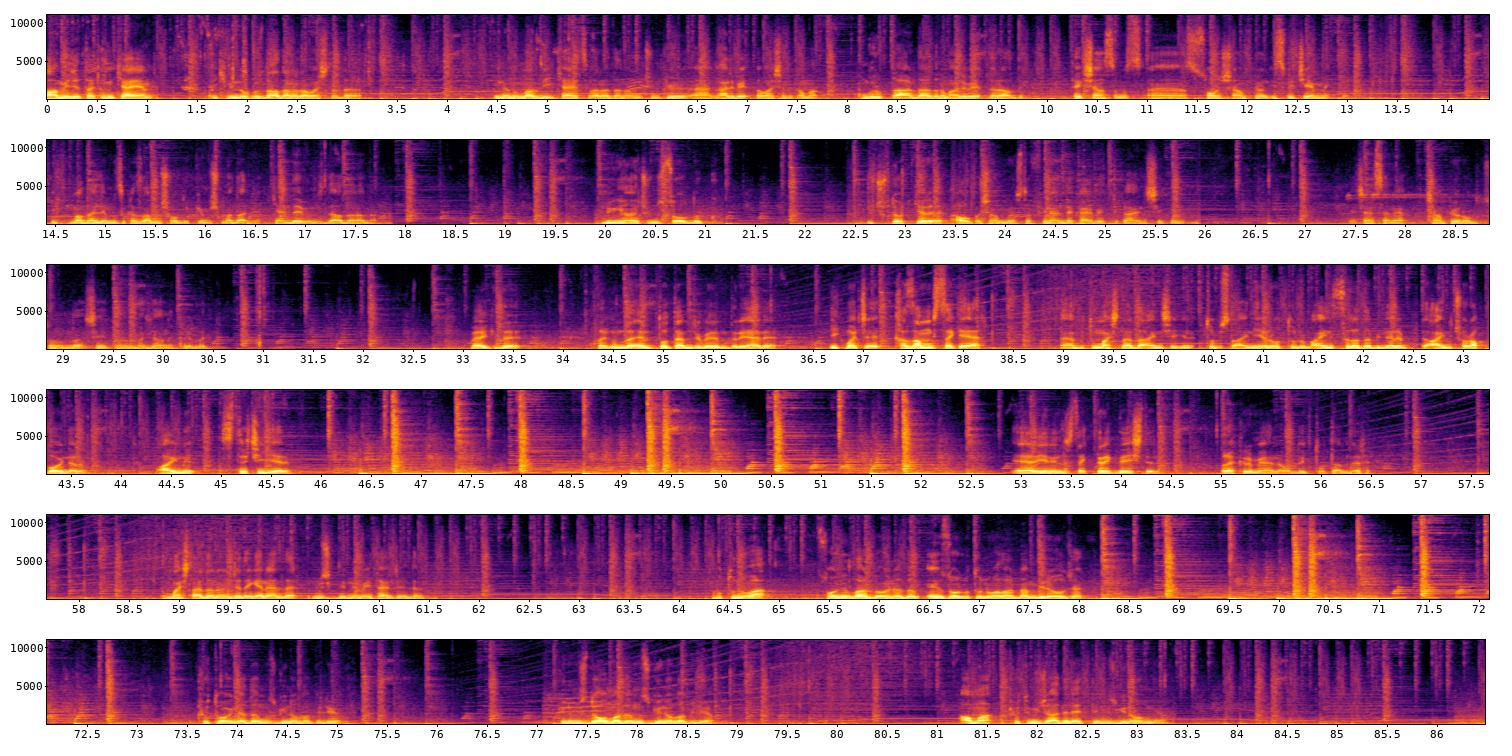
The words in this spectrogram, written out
Ameli takım hikayem 2009'da Adana'da başladı. İnanılmaz bir hikayesi var Adana'nın çünkü e, galibiyetle başladık ama grupta ardı ardına mağlubiyetler aldık. Tek şansımız e, son şampiyon İsveç'i yenmekti. İlk madalyamızı kazanmış olduk, gümüş madalya. Kendi evimizde Adana'da. Dünya üçüncüsü olduk. 3-4 kere Avrupa Şampiyonası'nda finalde kaybettik aynı şekilde. Geçen sene şampiyon olduk sonunda şeytanın bacağını kırdık. Belki de takımda en totemci benimdir yani. ilk maçı kazanmışsak eğer yani bütün maçlarda aynı şekilde otobüste aynı yere otururum, aynı sırada binerim, aynı çorapla oynarım, aynı streçi giyerim. Eğer yenilirsek direkt değiştiririm. Bırakırım yani oradaki totemleri. Maçlardan önce de genelde müzik dinlemeyi tercih ederim. Bu turnuva son yıllarda oynadığım en zorlu turnuvalardan biri olacak. Kötü oynadığımız gün olabiliyor. Günümüzde olmadığımız gün olabiliyor. Ama kötü mücadele ettiğimiz gün olmuyor.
